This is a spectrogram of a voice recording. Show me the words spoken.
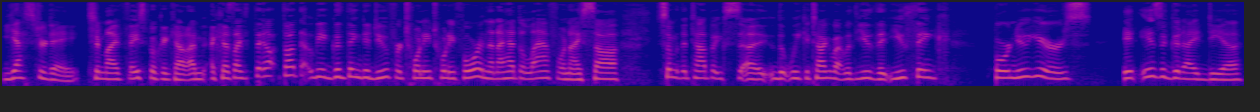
yesterday to my Facebook account because I th- thought that would be a good thing to do for 2024. And then I had to laugh when I saw some of the topics uh, that we could talk about with you that you think for New Year's, it is a good idea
